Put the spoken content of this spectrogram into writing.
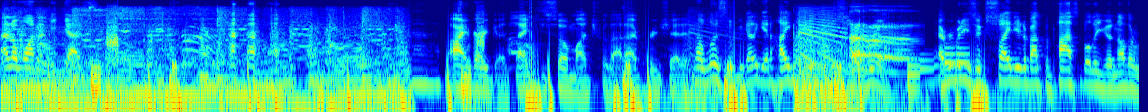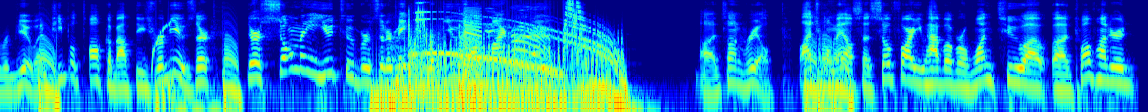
I don't want any guests. All right, very good. Thank you so much for that. I appreciate it. Now, listen, we got to get hyped. Everybody's excited about the possibility of another review, and people talk about these reviews. There, there are so many YouTubers that are making reviews of my reviews. Uh, it's unreal. Logical Mail says, so far you have over one to uh, uh, 1,200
